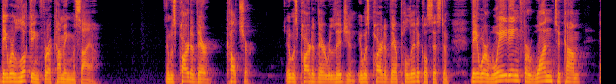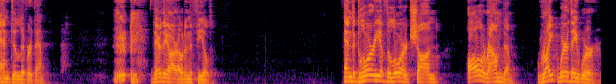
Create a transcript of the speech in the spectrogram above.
they were looking for a coming Messiah. It was part of their culture. It was part of their religion. It was part of their political system. They were waiting for one to come and deliver them. there they are out in the field. And the glory of the Lord shone all around them, right where they were.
